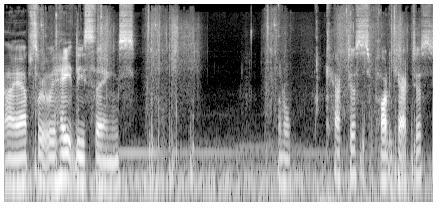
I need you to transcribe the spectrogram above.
I absolutely hate these things. Little cactus, pod cactus.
